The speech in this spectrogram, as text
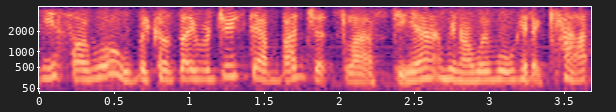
Yes, I will, because they reduced our budgets last year. You know, we've all had a cut,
